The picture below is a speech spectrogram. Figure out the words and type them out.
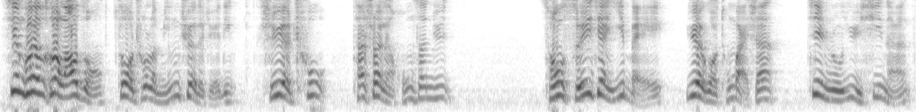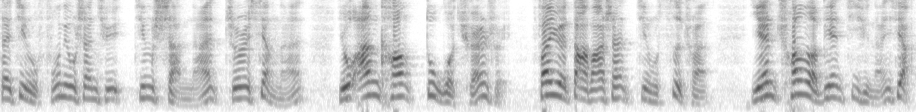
幸亏贺老总做出了明确的决定。十月初，他率领红三军从随县以北越过桐柏山，进入豫西南，再进入伏牛山区，经陕南折而向南，由安康渡过泉水。翻越大巴山进入四川，沿川鄂边继续南下，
